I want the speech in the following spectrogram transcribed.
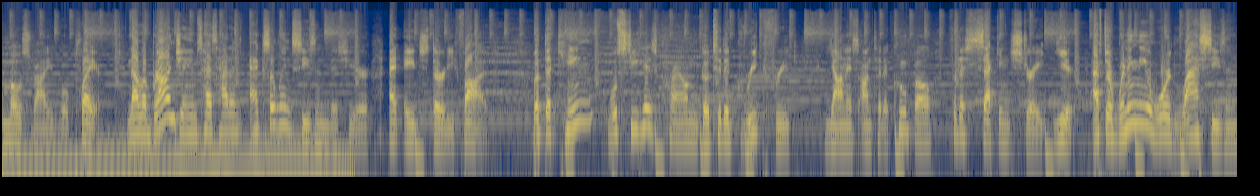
Most Valuable Player. Now LeBron James has had an excellent season this year at age 35, but the king will see his crown go to the Greek freak Giannis Antetokounmpo for the second straight year. After winning the award last season,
